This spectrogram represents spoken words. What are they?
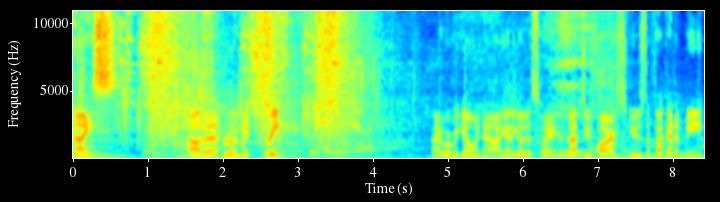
Nice. Oh, but that ruined my streak. All right, where are we going now? I gotta go this way. Not too far. Excuse the fuck out of me.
